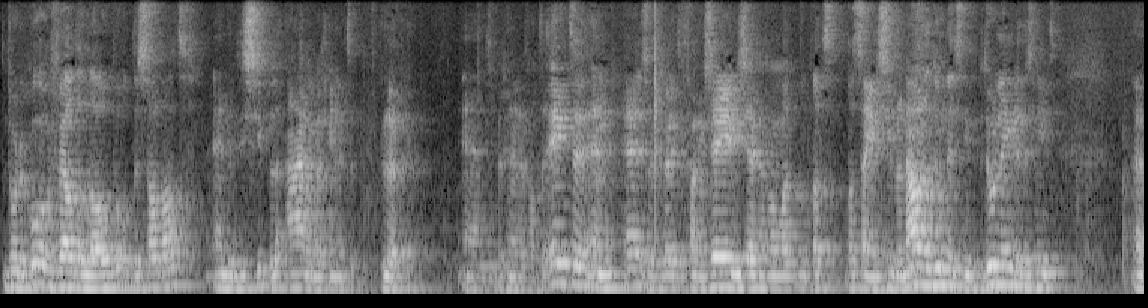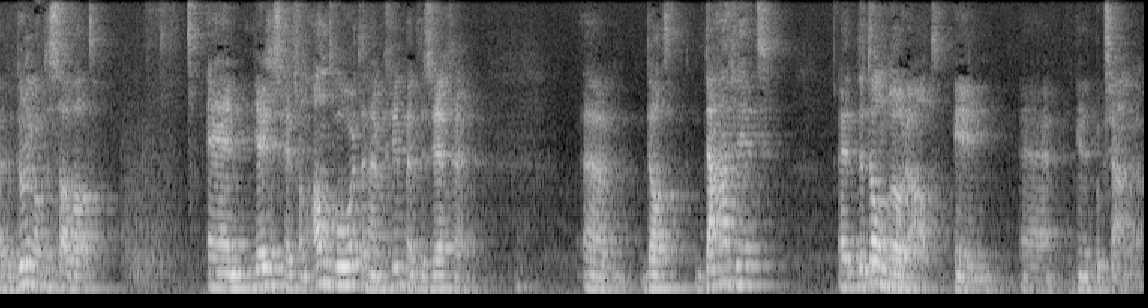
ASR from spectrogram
door de korenvelden lopen op de Sabbat. En de discipelen aarde beginnen te plukken. En ze beginnen ervan te eten. En zoals je weet, de fariseeën die zeggen van wat, wat, wat zijn je discipelen nou aan het doen? Dit is niet de bedoeling, dit is niet eh, de bedoeling op de Sabbat. En Jezus geeft dan antwoord en hij begint met te zeggen ehm, dat David eh, de toonbroden had in, eh, in het boek Samuel.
